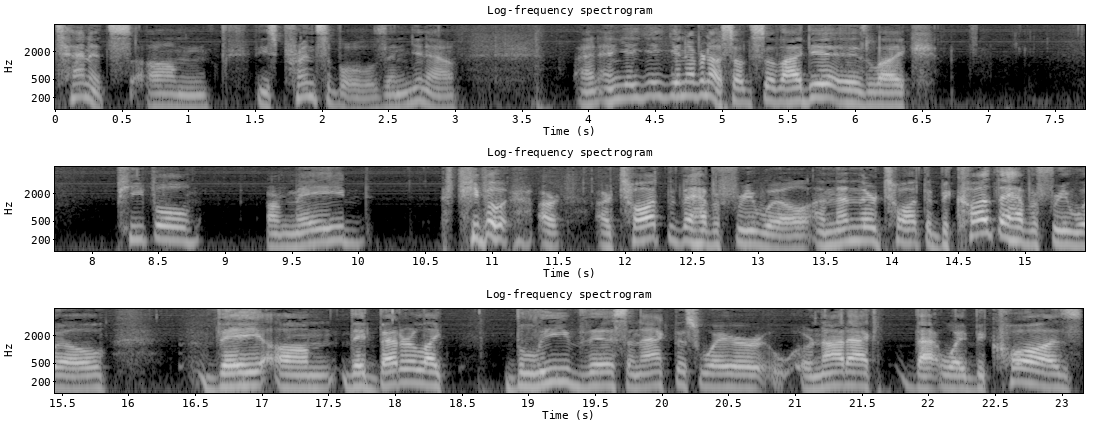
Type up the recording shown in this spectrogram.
tenets, um, these principles, and you know, and and you, you, never know. So so the idea is like people are made people are, are taught that they have a free will, and then they're taught that because they have a free will, they um, they'd better like believe this and act this way or, or not act that way because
